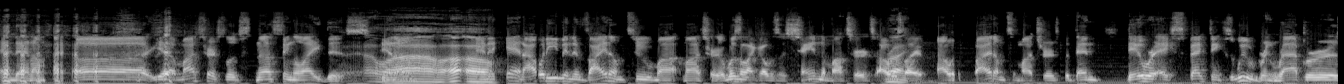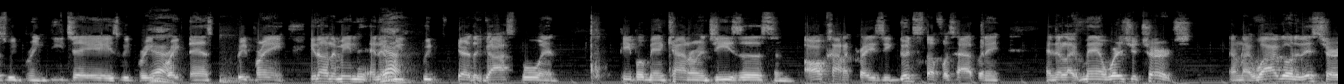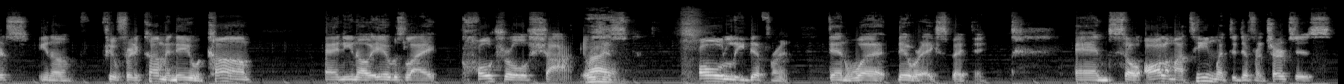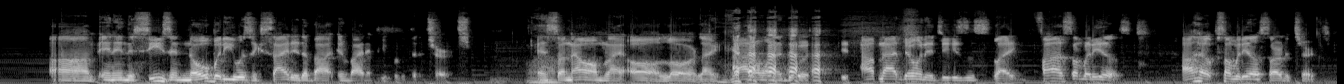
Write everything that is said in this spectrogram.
And then I'm like, uh, yeah, my church looks nothing like this. Oh, you know? wow. Uh And oh. again, I would even invite them to my, my church. It wasn't like I was ashamed of my church. I was like, I would invite them to my church, but then they were expecting because we would bring rappers, we'd bring DJs, we'd bring Yeah. breakdance, we'd bring, you know what I mean? And then Yeah. we, we'd share the gospel and people be encountering Jesus and all kind of crazy good stuff was happening. And they're like, man, where's your church? And I'm like, well, I go to this church, you know, feel free to come. And they would come. And, you know, it was like cultural shock. It was just totally different than what they were expecting. And so all of my team went to different churches. Um, and in the season, nobody was excited about inviting people to the church. And so now I'm like, oh Lord, like I don't want to do it. I'm not doing it, Jesus. Like find somebody else. I'll help somebody else start a church.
